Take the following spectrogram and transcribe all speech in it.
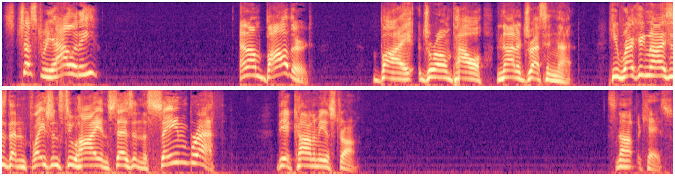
It's just reality. And I'm bothered by Jerome Powell not addressing that. He recognizes that inflation's too high and says in the same breath the economy is strong. It's not the case.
